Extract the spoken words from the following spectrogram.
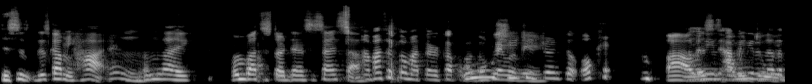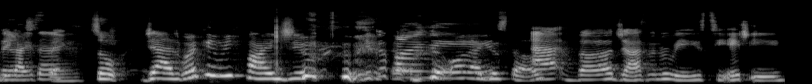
this is this got me hot. Mm. I'm like, I'm about to start dancing salsa. I'm about to throw my third cup on. Don't play she with just me. drank the okay. Wow, I'm this need, is how we need do another it. big ice thing. So, Jas, where can we find you? You can find me all that good stuff. At the Jasmine Ruiz, T H E,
